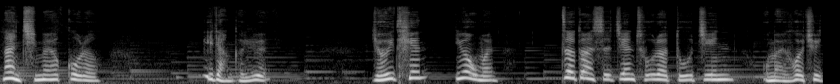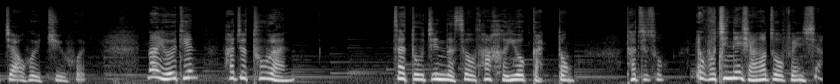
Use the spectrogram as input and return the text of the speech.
那很奇妙，又过了一两个月，有一天，因为我们这段时间除了读经，我们也会去教会聚会。那有一天，他就突然在读经的时候，他很有感动，他就说：“哎，我今天想要做分享。”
